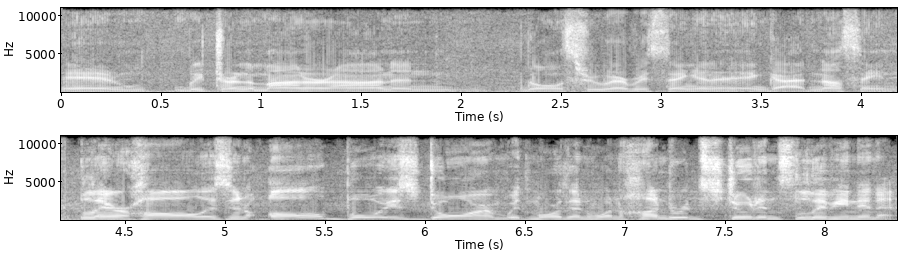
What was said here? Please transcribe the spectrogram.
and we turned the monitor on and going through everything and, and, got nothing. Blair Hall is an all-boys dorm with more than 100 students living in it.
